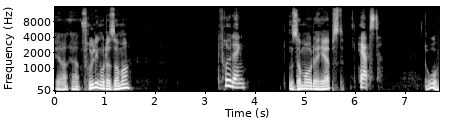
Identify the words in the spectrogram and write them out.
Ja, ja. Frühling oder Sommer? Frühling, Sommer oder Herbst? Herbst. Oh,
